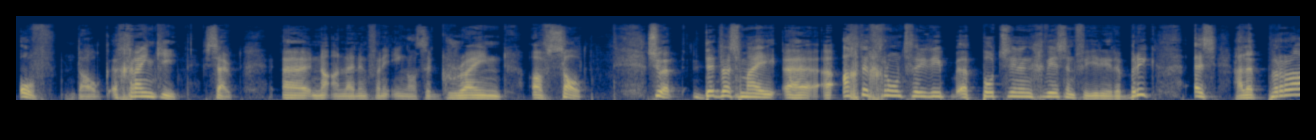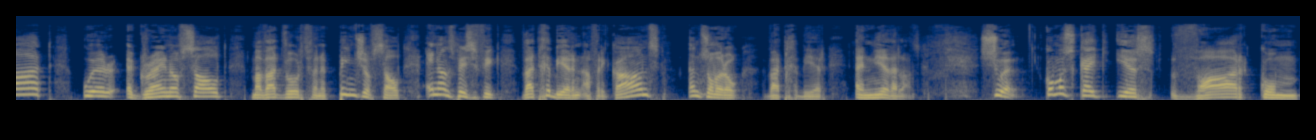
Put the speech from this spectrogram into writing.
of dalk 'n greintjie sout uh na aanleiding van die Engelse grain of salt. So, dit was my uh, agtergrond vir hierdie uh, potsending gewees en vir hierdie rubriek is hulle praat oor 'n grain of salt, maar wat word van 'n pinch of salt en dan spesifiek wat gebeur in Afrikaans en sommer ook wat gebeur in Nederlands. So, kom ons kyk eers waar kom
